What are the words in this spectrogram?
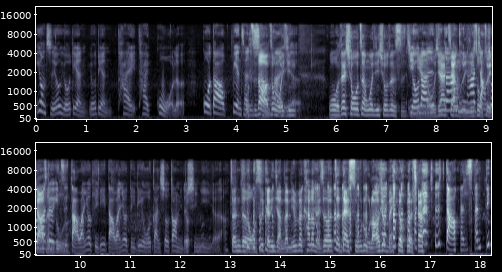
用词又有点有点太太过了，过到变成我知道这我已经了我在修正，我已经修正十几年了，我现在这样子已经是我最大他就一直程度。打完又抵力，打完又抵力，我感受到你的心意了啊！真的，我是跟你讲真的，你有没有看到每次都正在输入，然后就没有了这样？就是打完删掉，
